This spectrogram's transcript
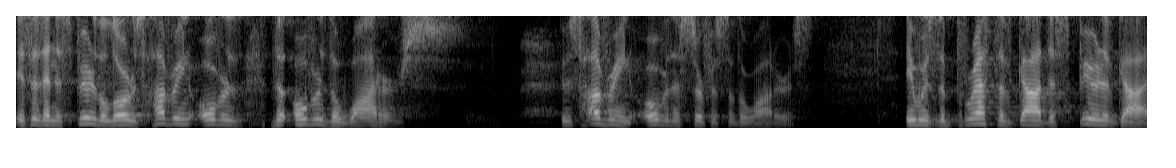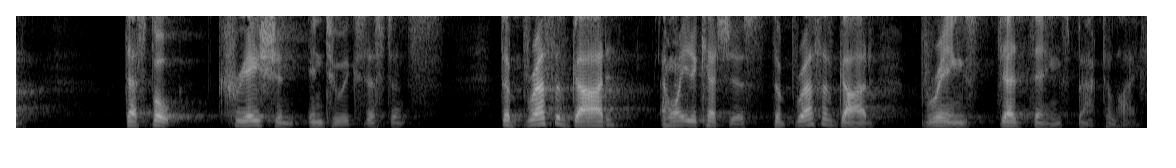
It says, And the Spirit of the Lord was hovering over the, over the waters. It was hovering over the surface of the waters. It was the breath of God, the Spirit of God, that spoke creation into existence. The breath of God, I want you to catch this the breath of God brings dead things back to life.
